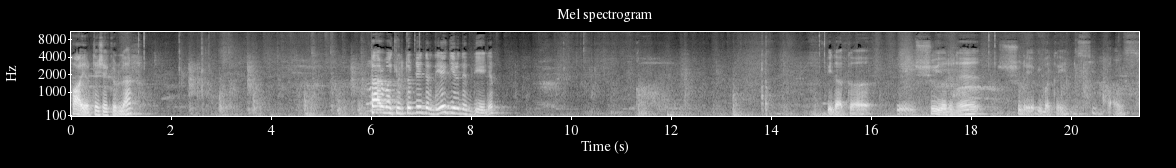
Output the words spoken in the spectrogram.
Hayır, teşekkürler. Permakültür nedir diye girdim diyelim. Bir dakika. Şu yerine şuraya bir bakayım. Simpaz.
